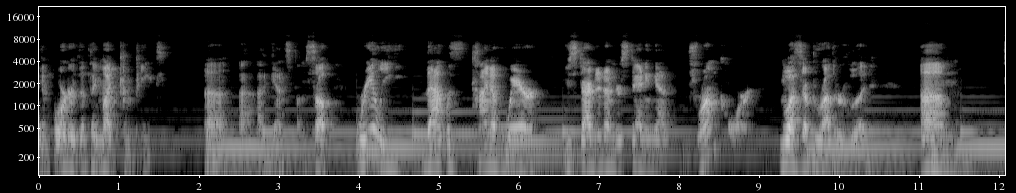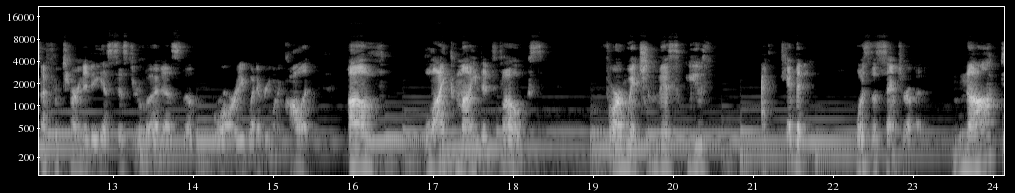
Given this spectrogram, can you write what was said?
in order that they might compete uh, uh, against them. So, really, that was kind of where you started understanding that drum corps was a brotherhood, um, a fraternity, a sisterhood, as the Rory, whatever you want to call it, of like minded folks for which this youth activity was the center of it. Not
